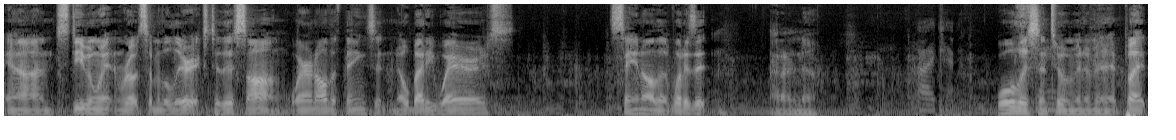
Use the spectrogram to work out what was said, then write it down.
And Steven went and wrote some of the lyrics to this song, wearing all the things that nobody wears, saying all the, what is it? I don't know. Okay. We'll listen to him in a minute, but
